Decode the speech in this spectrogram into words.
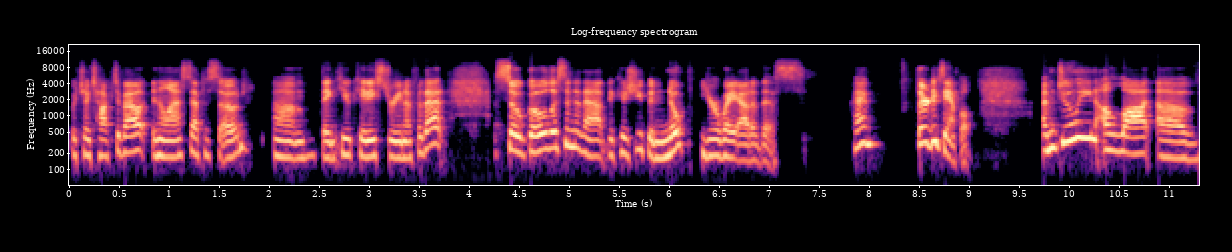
which I talked about in the last episode, um, thank you, Katie Sturino, for that. So go listen to that because you can nope your way out of this. Okay. Third example I'm doing a lot of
